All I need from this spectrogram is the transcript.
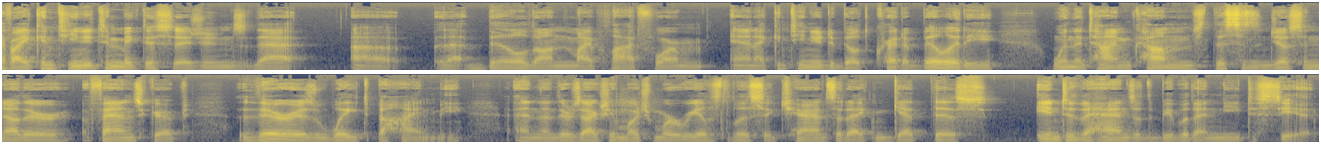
if I continue to make decisions that uh, that build on my platform, and I continue to build credibility, when the time comes, this isn't just another fan script. There is weight behind me, and then there's actually much more realistic chance that I can get this into the hands of the people that need to see it.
